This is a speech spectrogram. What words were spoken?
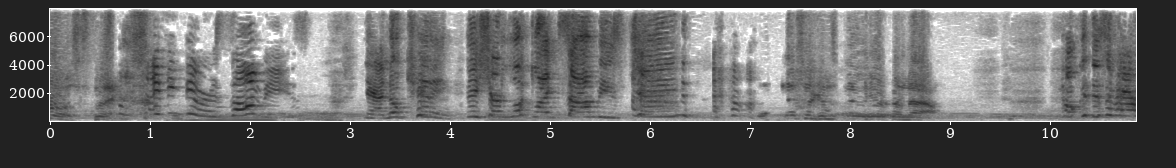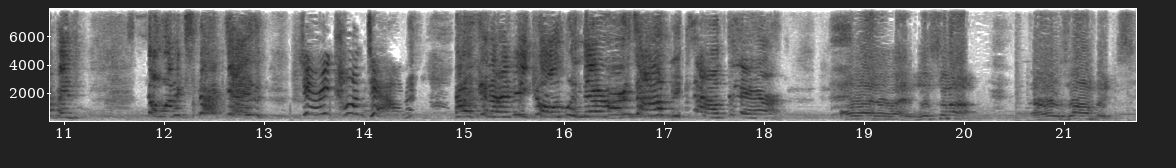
heck were those things? I think they were zombies. Yeah, no kidding. They sure look like zombies, Jane. Guess we can stay here for now. How could this have happened? So unexpected. Jerry, calm down. How can I be calm when there are zombies out there? All right, all right, listen up. There are zombies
